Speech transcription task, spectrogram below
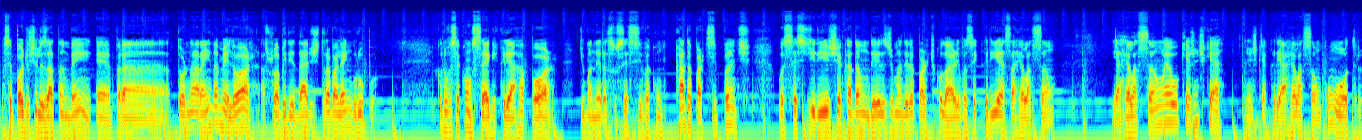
Você pode utilizar também é, para tornar ainda melhor a sua habilidade de trabalhar em grupo. Quando você consegue criar rapport de maneira sucessiva com cada participante, você se dirige a cada um deles de maneira particular e você cria essa relação. E a relação é o que a gente quer. A gente quer criar relação com o outro.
